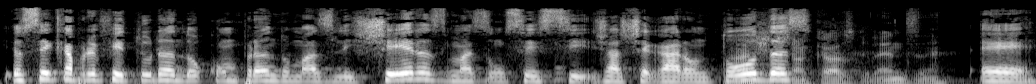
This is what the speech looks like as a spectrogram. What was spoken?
Eu sei que a prefeitura andou comprando umas lixeiras, mas não sei se já chegaram todas. São aquelas grandes, né? É,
